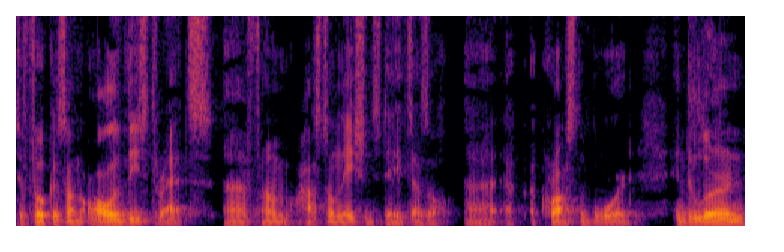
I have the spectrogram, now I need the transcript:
to focus on all of these threats uh, from hostile nation states as a, uh, across the board, and to learn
